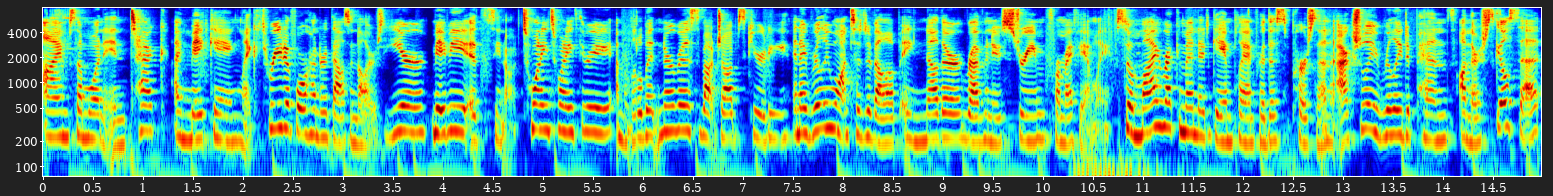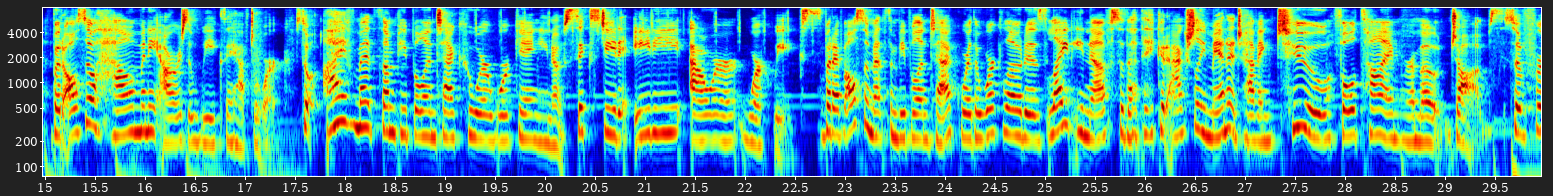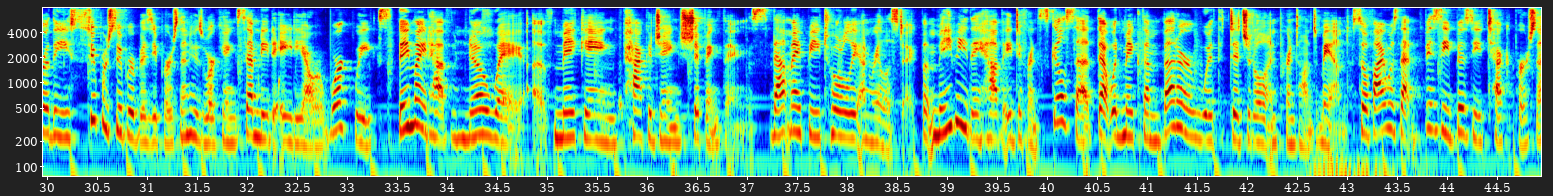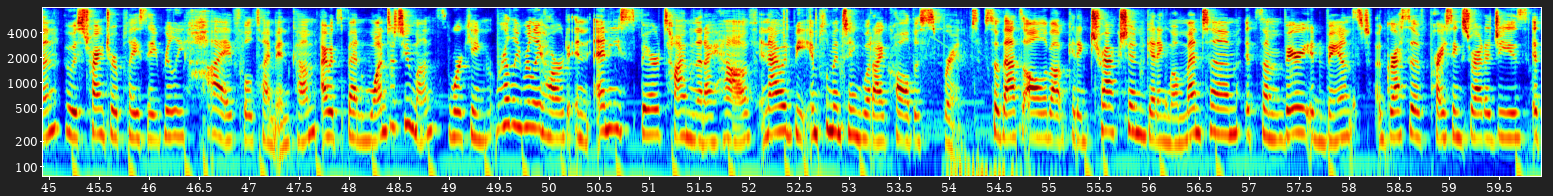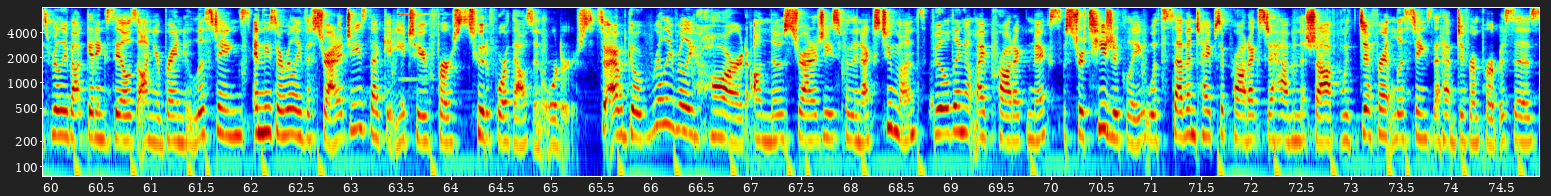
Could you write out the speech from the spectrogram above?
I'm someone in tech, I'm making like three to four hundred thousand dollars a year. Maybe it's you know 2023. I'm a little bit nervous about job security, and I really want to develop another revenue stream for my family. So my recommended game plan for this person actually really depends on their skill set, but also how many hours a week they have to work. So I've met some people in tech who are working, you know, 60 to 80 hour work weeks. But I've also met some people in tech where the workload is light enough so that they could actually manage having two full time remote jobs. So for the super, super busy person who's working 70 to 80 hour work weeks, they might have no way of making, packaging, shipping things. That might be totally unrealistic. But maybe they have a different skill set that would make them better with digital and print on demand. So if I was that busy, busy tech person who is trying to replace a really high full time income, I would spend one to two months working really, really hard in any spare time that I have, and I would be implementing what I call the sprint. So that's all about getting traction, getting momentum. It's some very advanced, aggressive pricing strategies. It's really about getting sales on your brand new listings. And these are really the strategies that get you to your first two to 4,000 orders. So I would go really, really hard on those strategies for the next two months, building up my product mix strategically with seven types of products to have in the shop with different listings that have different purposes.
